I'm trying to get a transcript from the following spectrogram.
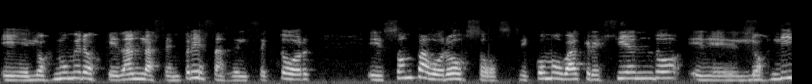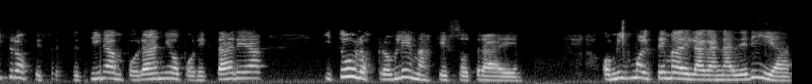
eh, los números que dan las empresas del sector, eh, son pavorosos de cómo va creciendo eh, los litros que se tiran por año, por hectárea, y todos los problemas que eso trae o mismo el tema de la ganadería.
